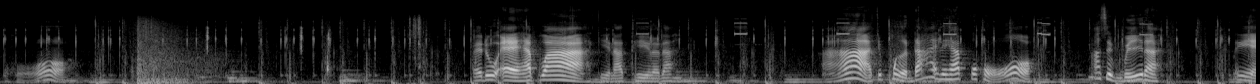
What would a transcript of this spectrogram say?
โอ้โห ไปดูแอร์ครับว่ากี่นาทีแล้วนะอ่าจะเปิดได้เลยครับ โอ้โห50วินะ นี่ไง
